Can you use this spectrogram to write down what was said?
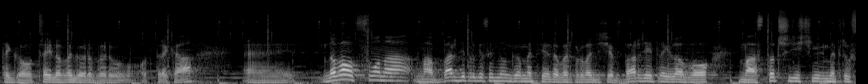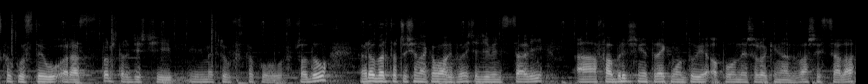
tego trailowego roweru od Treka. E, Nowa odsłona ma bardziej progresywną geometrię, rower prowadzi się bardziej trailowo, ma 130 mm skoku z tyłu oraz 140 mm skoku z przodu. Rower toczy się na kołach 29 cali, a fabrycznie Trek montuje opony szerokie na 2,6 cala,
